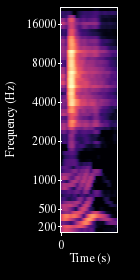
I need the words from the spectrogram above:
Mm.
